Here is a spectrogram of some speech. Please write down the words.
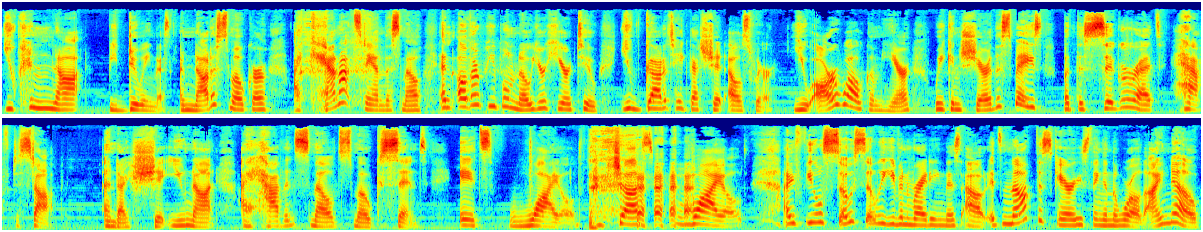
you cannot be doing this. I'm not a smoker. I cannot stand the smell. And other people know you're here too. You've got to take that shit elsewhere. You are welcome here. We can share the space, but the cigarettes have to stop. And I shit you not, I haven't smelled smoke since. It's wild. Just wild. I feel so silly even writing this out. It's not the scariest thing in the world, I know,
